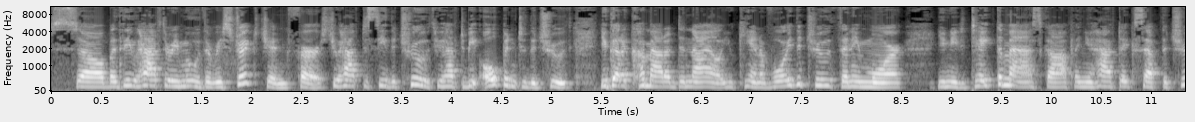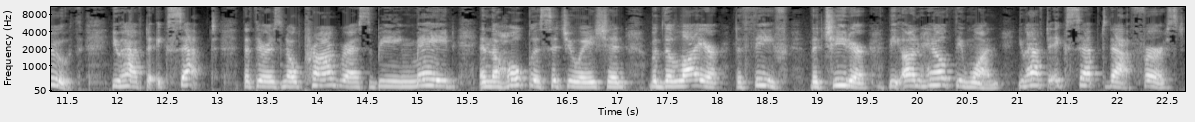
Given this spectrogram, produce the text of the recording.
So, but you have to remove the restriction first. You have to see the truth. You have to be open to the truth. You got to come out of denial. You can't avoid the truth anymore. You need to take the mask off and you have to accept the truth. You have to accept that there is no progress being made in the hopeless situation with the liar, the thief, the cheater, the unhealthy one. You have to accept that first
